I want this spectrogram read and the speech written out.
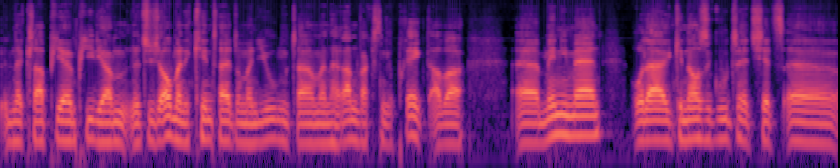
in der Club PMP, die haben natürlich auch meine Kindheit und meine Jugend da, mein Heranwachsen geprägt, aber äh, Miniman oder genauso gut hätte ich jetzt äh,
